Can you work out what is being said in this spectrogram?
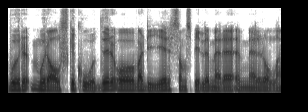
hvor moralske koder og verdier som spiller mer, mer rolle.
